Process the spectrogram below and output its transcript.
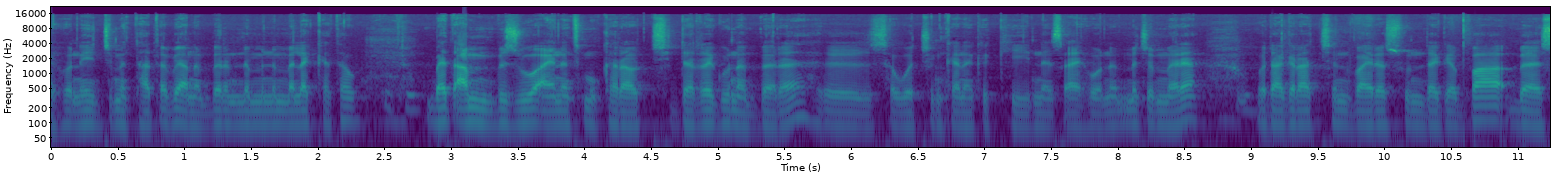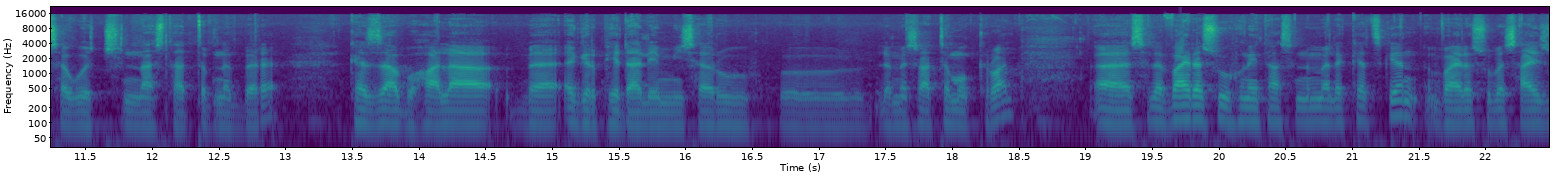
የሆነ የእጅ መታጠቢያ ነበር። እንደምንመለከተው በጣም ብዙ አይነት ሙከራዎች ሲደረጉ ነበረ፣ ሰዎችን ከንክኪ ነጻ የሆነ መጀመሪያ ወደ ሀገራችን ቫይረሱ እንደገባ በሰዎች እናስታጥብ ነበረ። ከዛ በኋላ በእግር ፔዳል የሚሰሩ ለመስራት ተሞክሯል። ስለ ቫይረሱ ሁኔታ ስንመለከት ግን ቫይረሱ በ size ኡ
